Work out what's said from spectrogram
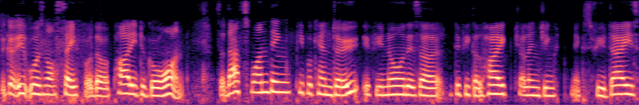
because it was not safe for the party to go on. So that's one thing people can do if you know there's a difficult hike, challenging next few days,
